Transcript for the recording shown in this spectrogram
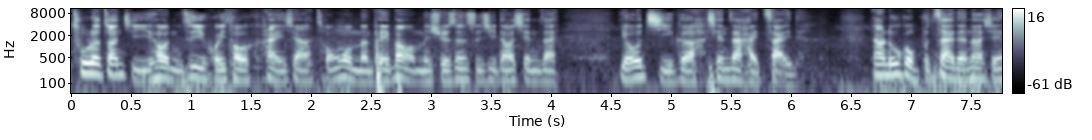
出了专辑以后，你自己回头看一下，从我们陪伴我们学生时期到现在，有几个现在还在的？那如果不在的那些，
